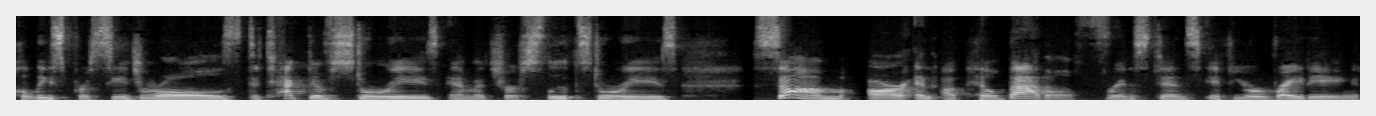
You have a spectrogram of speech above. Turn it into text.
police procedurals, detective stories, amateur sleuth stories. Some are an uphill battle. For instance, if you're writing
